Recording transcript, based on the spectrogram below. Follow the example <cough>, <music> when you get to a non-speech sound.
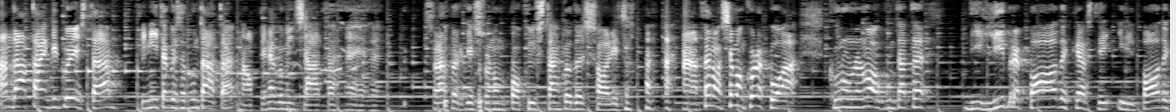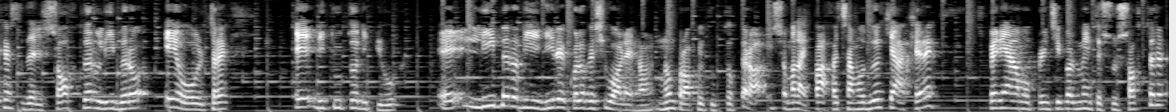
Andata anche questa? Finita questa puntata? No, appena cominciata. Eh, sarà perché sono un po' più stanco del solito. <laughs> Però siamo ancora qua con una nuova puntata di Libre Podcast, il podcast del software libero e oltre e di tutto di più. È libero di dire quello che si vuole, no, non proprio tutto, però insomma dai, qua facciamo due chiacchiere, speriamo principalmente sul software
